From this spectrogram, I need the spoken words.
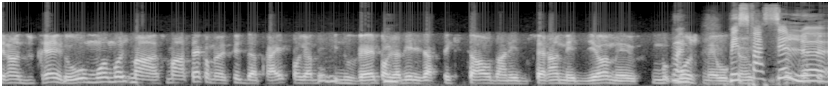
C'est rendu très lourd. Moi, moi, je m'en, fais comme un fil de presse pour regarder les nouvelles, pour mm. regarder les articles qui sortent dans les différents médias. Mais moi, je mets aucun. Mais c'est facile là.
